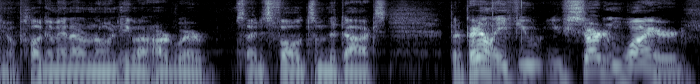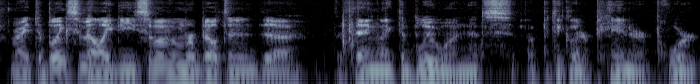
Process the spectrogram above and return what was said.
you know, plug them in. I don't know anything about hardware, so I just followed some of the docs. But apparently, if you you start in Wiring, right, to blink some LEDs, some of them are built into the, the thing, like the blue one, that's a particular pin or port.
